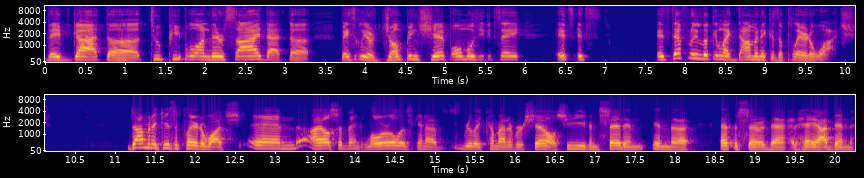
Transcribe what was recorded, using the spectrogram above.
they've got, uh, two people on their side that, uh, basically are jumping ship almost, you could say. It's, it's, it's definitely looking like Domenick is a player to watch. Domenick is a player to watch, and I also think Laurel is going to really come out of her shell. She even said in in the episode that, "Hey, I've been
